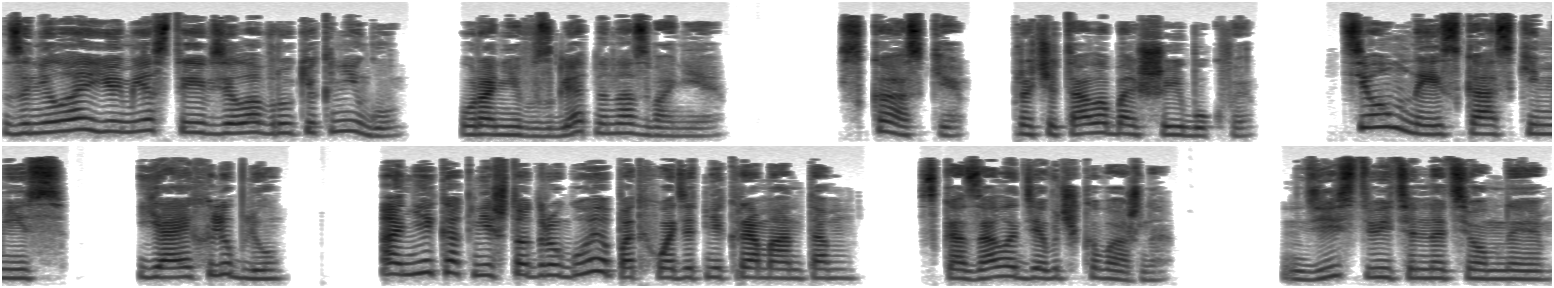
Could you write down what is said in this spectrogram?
заняла ее место и взяла в руки книгу, уронив взгляд на название. «Сказки», — прочитала большие буквы. «Темные сказки, мисс. Я их люблю. Они, как ничто другое, подходят некромантам», — сказала девочка важно. «Действительно темные».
